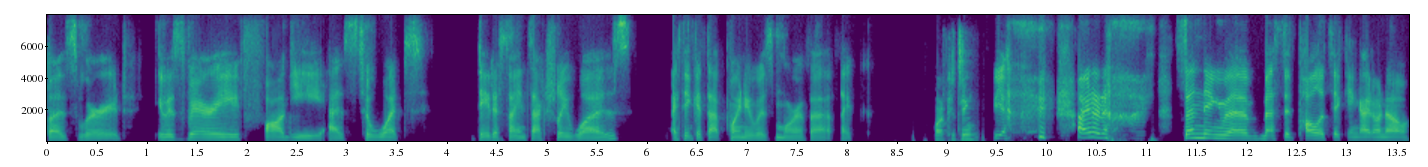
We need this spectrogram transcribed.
buzzword. It was very foggy as to what data science actually was. I think at that point it was more of a like marketing. Yeah. I don't know. Sending the message politicking, I don't know.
